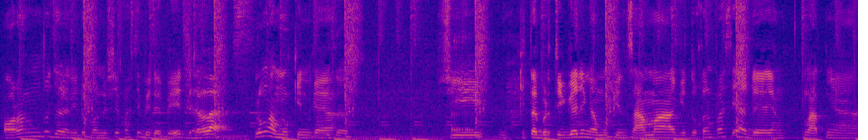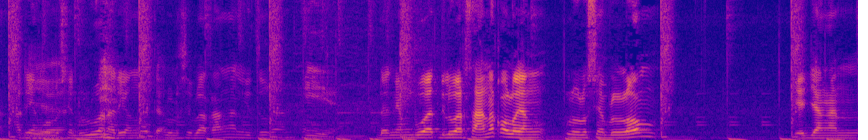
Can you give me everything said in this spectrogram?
orang tuh jalan hidup manusia pasti beda-beda. Jelas. Lu nggak mungkin kayak si kita bertiga nih nggak mungkin sama gitu kan pasti ada yang telatnya ada yang Iya. lulusnya duluan ada yang Ada. lulusnya belakangan gitu kan iya dan yang buat di luar sana kalau yang lulusnya belum ya jangan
